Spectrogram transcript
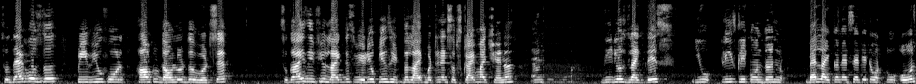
So that was the preview for how to download the whatsapp. So guys if you like this video please hit the like button and subscribe my channel. And videos like this you please click on the bell icon and set it to all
